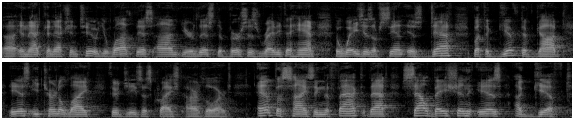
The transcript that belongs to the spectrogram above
uh, in that connection too. You want this on your list of verses ready to hand. The wages of sin is death, but the gift of God is eternal life through Jesus Christ our Lord. Emphasizing the fact that salvation is a gift.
